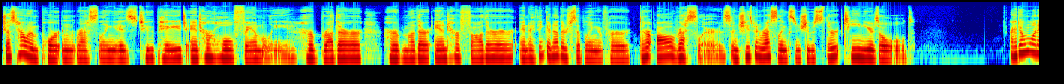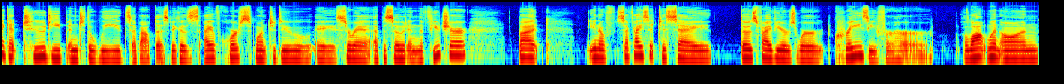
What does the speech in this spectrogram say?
just how important wrestling is to Paige and her whole family. Her brother, her mother, and her father, and I think another sibling of her, they're all wrestlers, and she's been wrestling since she was 13 years old. I don't want to get too deep into the weeds about this because I, of course, want to do a Saraya episode in the future, but, you know, suffice it to say, those five years were crazy for her. A lot went on,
